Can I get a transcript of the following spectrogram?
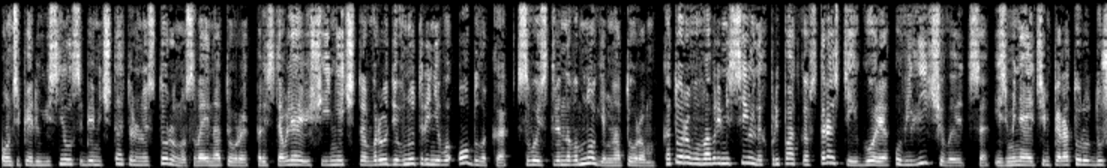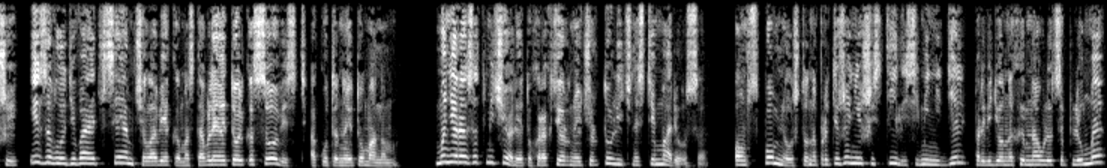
Он теперь уяснил себе мечтательную сторону своей натуры, представляющей нечто вроде внутреннего облака, свойственного многим натурам, которого во время сильных припадков страсти и горя увеличивается, изменяя температуру души и завладевает всем человеком, оставляя только совесть, окутанную туманом. Мы не раз отмечали эту характерную черту личности Мариуса. Он вспомнил, что на протяжении шести или семи недель, проведенных им на улице Плюме,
